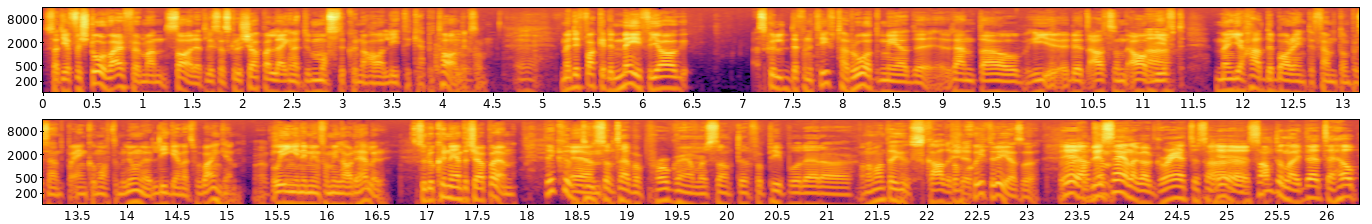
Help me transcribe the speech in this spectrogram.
Så att jag förstår varför man sa det. Att liksom, ska du köpa en lägenhet, du måste kunna ha lite kapital. Liksom. Men det fuckade mig, för jag skulle definitivt ha råd med ränta och hy- det, allt sånt, avgift. Men jag hade bara inte 15% på 1,8 miljoner liggandes på banken. och ingen i min familj har det heller. Så då kunde jag inte köpa den. They could do Um, some type of program or something for people that are. De, har inte, Scholarship. de skiter i alltså. Yeah, I'm Problem- just saying like a grant or something. yeah, something like that to help.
